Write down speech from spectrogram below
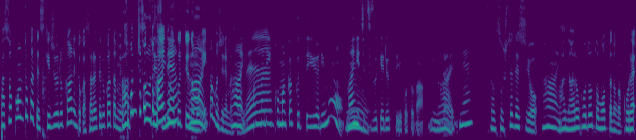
パソコンとかでスケジュール管理とかされてる方もそあこにちょこっと書いておくっていうのもいいかもしれまはい、せんね。あんまり細かくっていうよりも毎日続けるっていうことがいいみたいですね。さあそしてですよ、はい、あなるほどと思ったのがこれ。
